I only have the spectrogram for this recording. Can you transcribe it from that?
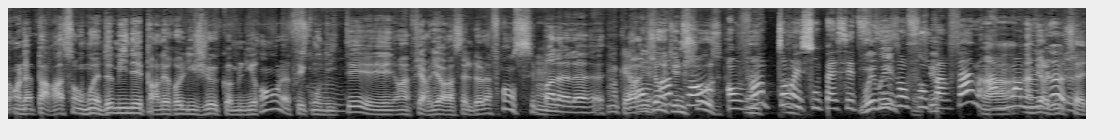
en apparence au moins dominé par les religieux comme l'Iran, la fécondité est inférieure à celle de la France. C'est pas la, la- la En religion est 20 une ans- chose. En 20 ans, ils sont passés de Oui, 6 oui, bien enfants par femme à, À moins de 1,7,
